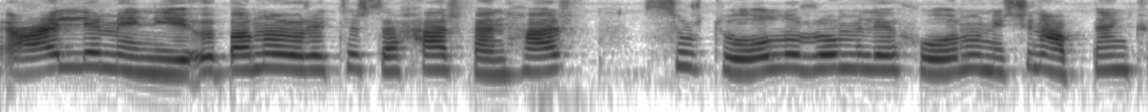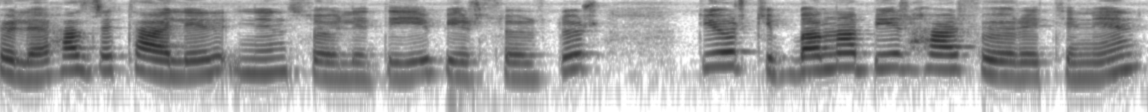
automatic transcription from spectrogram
allemeni bana öğretirse harfen harf surtu olurum lehu onun için abden köle. Hazreti Ali'nin söylediği bir sözdür. Diyor ki bana bir harf öğretinin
